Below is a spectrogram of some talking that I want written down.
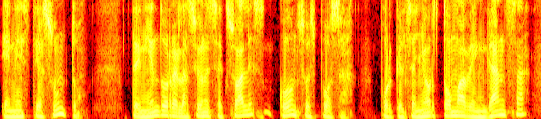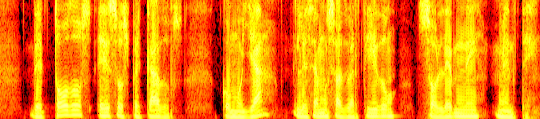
en este asunto teniendo relaciones sexuales con su esposa, porque el Señor toma venganza de todos esos pecados, como ya les hemos advertido solemnemente.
